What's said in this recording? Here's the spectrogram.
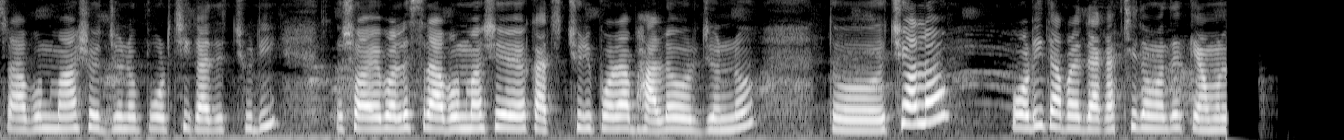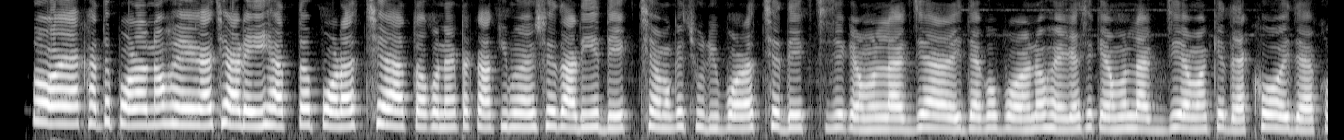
শ্রাবণ মাস ওর জন্য পড়ছি কাজের ছুরি তো সবাই বলে শ্রাবণ মাসে কাজের ছুরি পরা ভালো ওর জন্য। তো চলো পড়ি, তারপরে দেখাচ্ছি তোমাদের কেমন তো এক হাতে পড়ানো হয়ে গেছে, আর এই হাতটা পড়াচ্ছে, আর তখন একটা কাকিমা এসে দাঁড়িয়ে দেখছে, আমাকে চুড়ি পড়াচ্ছে, দেখছে যে কেমন লাগছে, আর এই দেখো পড়ানো হয়ে গেছে, কেমন লাগছে আমাকে দেখো ওই দেখো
